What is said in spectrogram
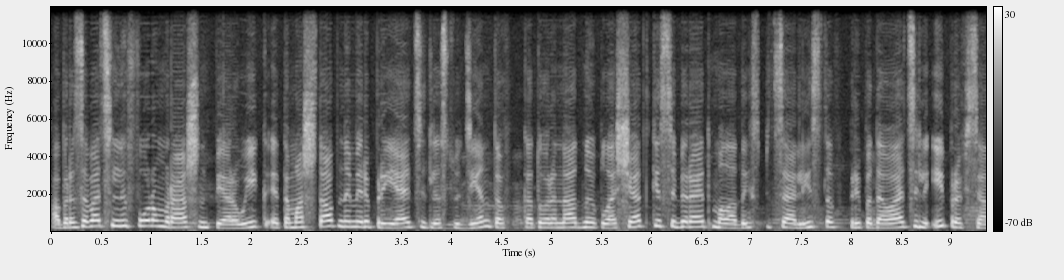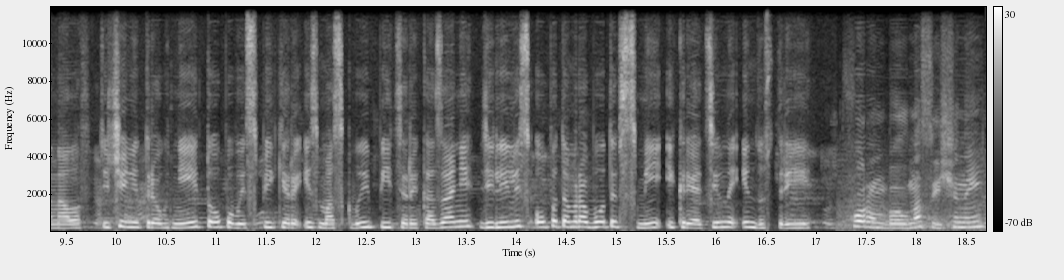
Образовательный форум Russian PR Week – это масштабное мероприятие для студентов, которое на одной площадке собирает молодых специалистов, преподавателей и профессионалов. В течение трех дней топовые спикеры из Москвы, Питера и Казани делились опытом работы в СМИ и креативной индустрии. Форум был насыщенный.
